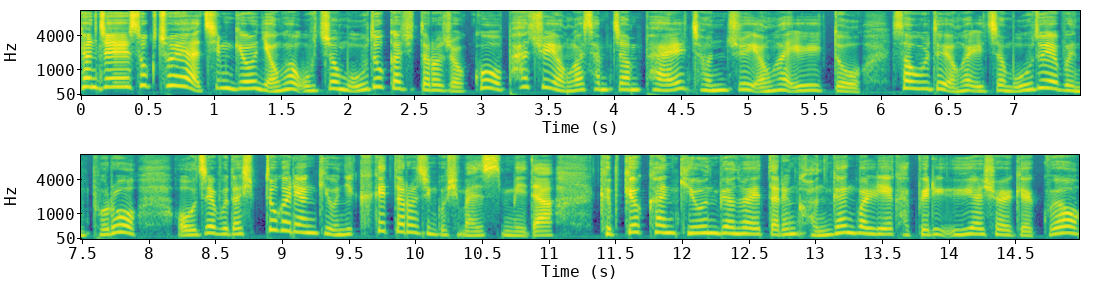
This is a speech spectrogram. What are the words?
현재 속초의 아침 기온 영하 5.5도까지 떨어졌고 파주 영하 3.8, 전주 영하 1도, 서울도 영하 1.5도의 분포로 어제보다 10도가량 기온이 크게 떨어진 곳이 많습니다. 급격한 기온 변화에 따른 건강 관리에 각별히 유의하셔야겠고요.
